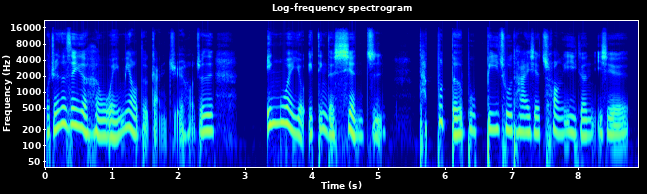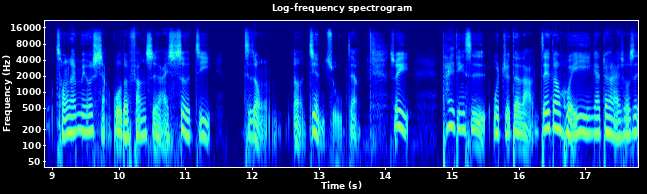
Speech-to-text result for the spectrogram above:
我觉得那是一个很微妙的感觉哈，就是因为有一定的限制，他不得不逼出他一些创意跟一些从来没有想过的方式来设计这种呃建筑，这样，所以他一定是我觉得啦，这段回忆应该对他来说是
